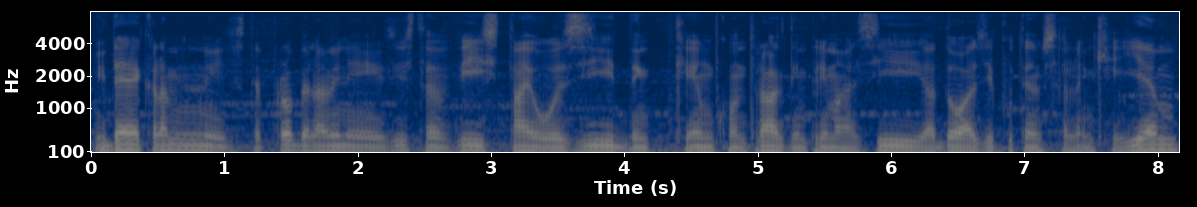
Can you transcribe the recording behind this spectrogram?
Ideea e că la mine nu există probe, la mine există vii, stai o zi, încheiem contract din prima zi, a doua zi putem să-l încheiem.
